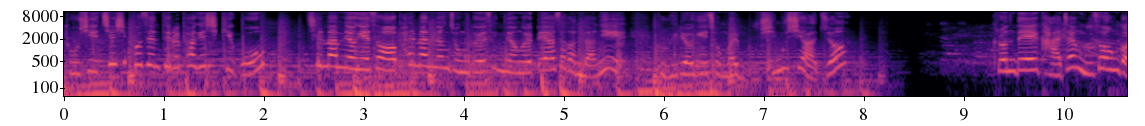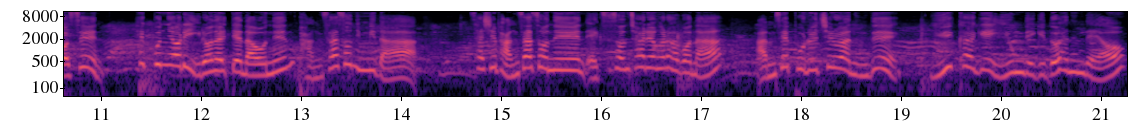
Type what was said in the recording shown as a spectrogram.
도시 70%를 파괴시키고 7만 명에서 8만 명 정도의 생명을 빼앗아 간다니 그 위력이 정말 무시무시하죠? 그런데 가장 무서운 것은 핵분열이 일어날 때 나오는 방사선입니다. 사실 방사선은 X선 촬영을 하거나 암세포를 치료하는 등 유익하게 이용되기도 하는데요.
